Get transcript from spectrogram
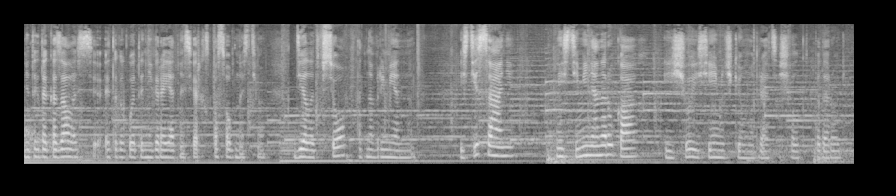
Мне тогда казалось это какой-то невероятной сверхспособностью делать все одновременно. Вести сани, нести меня на руках, и еще и семечки умудряться щелкать по дороге.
